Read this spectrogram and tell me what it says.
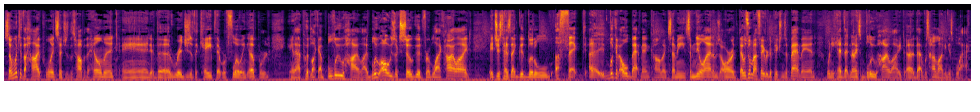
So I went to the high points, such as the top of the helmet and the ridges of the cape that were flowing upward, and I put like a blue highlight. Blue always looks so good for a black highlight, it just has that good little effect. Uh, look at old Batman comics. I mean, some Neal Adams art. That was one of my favorite depictions of Batman when he had that nice blue highlight uh, that was highlighting his black.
